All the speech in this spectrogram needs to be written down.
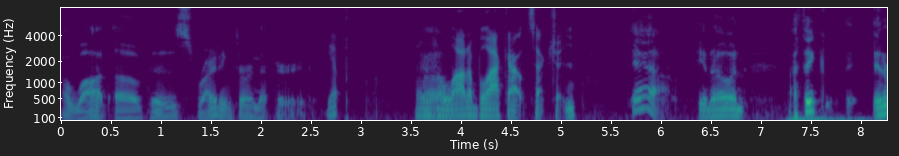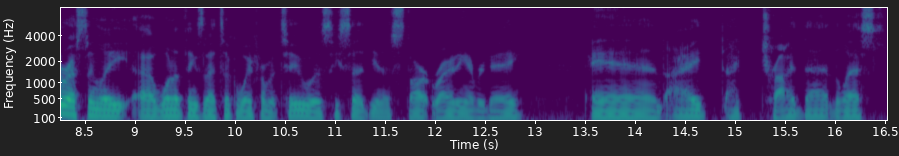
a lot of his writing during that period. Yep. There's Um, a lot of blackout section. Yeah, you know, and I think interestingly, uh, one of the things that I took away from it too was he said, you know, start writing every day, and I I tried that the last.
